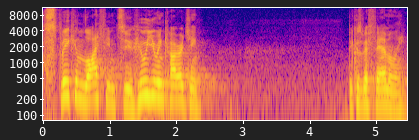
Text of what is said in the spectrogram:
speaking life into? Who are you encouraging? Because we're family.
